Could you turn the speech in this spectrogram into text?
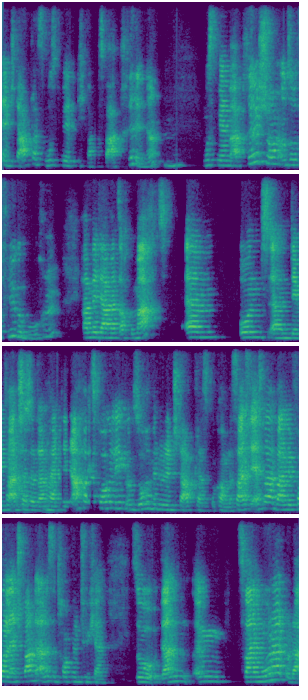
den Startplatz mussten wir, ich glaube, das war April, ne? Mhm. Mussten wir im April schon unsere Flüge buchen. Haben wir damals auch gemacht. Ähm, und ähm, dem Veranstalter dann halt den Nachweis vorgelegt und so haben wir nur den Startplatz bekommen. Das heißt, erstmal waren wir voll entspannt, alles in trockenen Tüchern. So, dann ähm, zwei Monate oder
